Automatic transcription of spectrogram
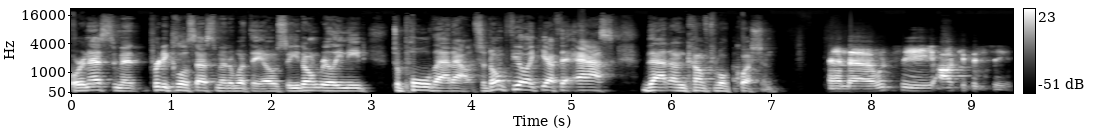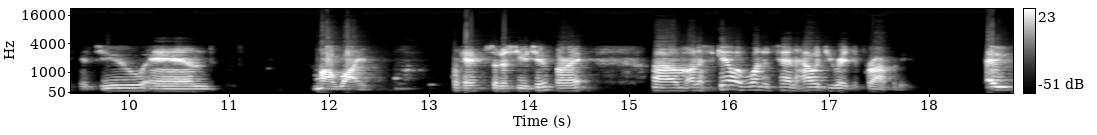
or an estimate, pretty close estimate of what they owe. So you don't really need to pull that out. So don't feel like you have to ask that uncomfortable question. And uh, what's the occupancy? It's you and My wife. okay, so just you two. All right. Um, on a scale of one to ten, how would you rate the property? Eight.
